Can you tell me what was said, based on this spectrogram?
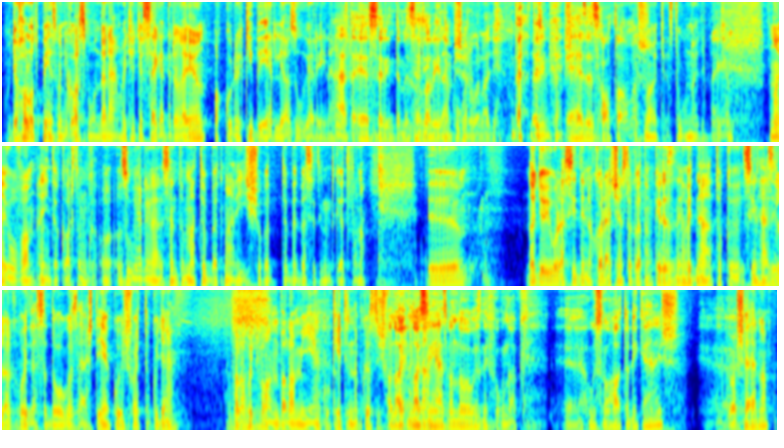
hogy a halott pénz mondjuk azt mondaná, hogy hogyha Szegedre lejön, akkor ő kibérli az új arénát. Hát ez szerintem ez szerintem az aréna kurva nagy. De szerintem ehhez ez hatalmas. Ez nagy, ez túl nagy. Igen. Na jó van, ennyit akartunk az új arénára, szerintem már többet, már így sokat többet beszéltünk, mint kellett volna. Ö, nagyon jó lesz idén a karácsony, ezt akartam kérdezni, hogy nálatok színházilag hogy lesz a dolgozás? Ti ilyenkor is vagytok, ugye? Valahogy van valami ilyenkor két ünnep közt is. A nagy, nagy színházban dolgozni fognak 26-án is. Vasárnap?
